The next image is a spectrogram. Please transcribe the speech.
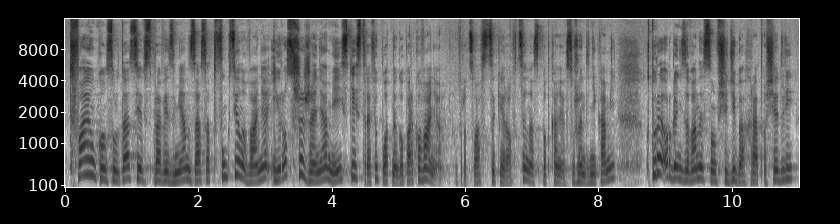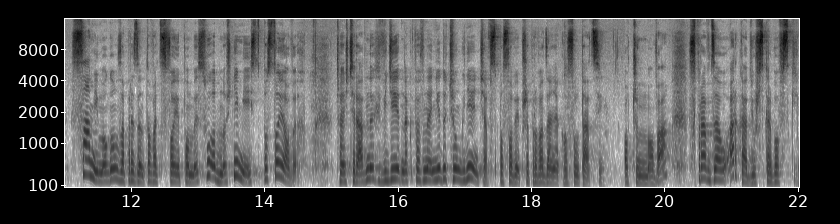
Trwają konsultacje w sprawie zmian zasad funkcjonowania i rozszerzenia miejskiej strefy płatnego parkowania. Wrocławscy kierowcy na spotkaniach z urzędnikami, które organizowane są w siedzibach rad osiedli, sami mogą zaprezentować swoje pomysły odnośnie miejsc postojowych. Część radnych widzi jednak pewne niedociągnięcia w sposobie przeprowadzania konsultacji. O czym mowa? Sprawdzał Arkadiusz Skarbowski.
